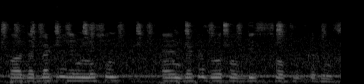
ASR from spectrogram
for the better germination and better growth of these soft cuttings.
